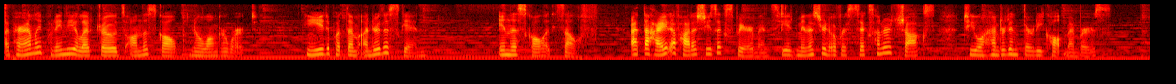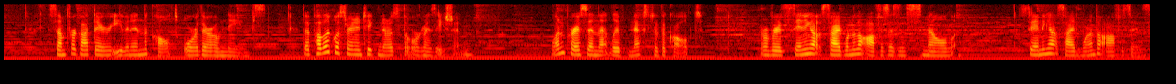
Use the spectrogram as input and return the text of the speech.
Apparently, putting the electrodes on the scalp no longer worked. He needed to put them under the skin, in the skull itself. At the height of Hadashi's experiments, he administered over 600 shocks to 130 cult members. Some forgot they were even in the cult or their own names. The public was starting to take notice of the organization. One person that lived next to the cult remembered standing outside one of the offices and smelled standing outside one of the offices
